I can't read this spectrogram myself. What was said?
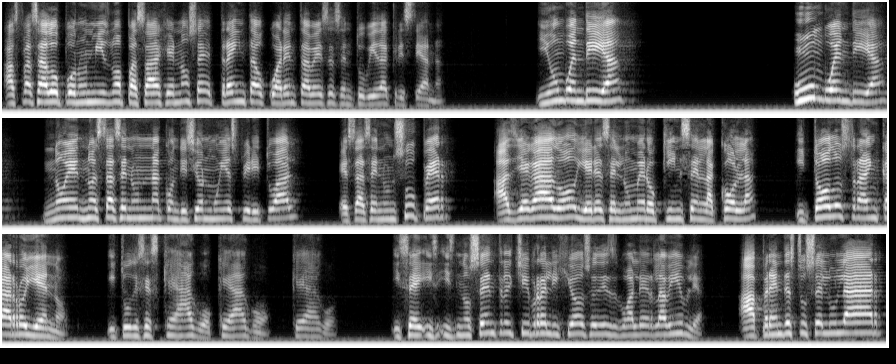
has pasado por un mismo pasaje, no sé, 30 o 40 veces en tu vida cristiana. Y un buen día, un buen día, no, no estás en una condición muy espiritual, estás en un súper, has llegado y eres el número 15 en la cola y todos traen carro lleno. Y tú dices, ¿qué hago? ¿Qué hago? ¿Qué hago? y, se, y, nos entra el chip religioso y dices, voy a leer la Biblia. Aprendes tu celular,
